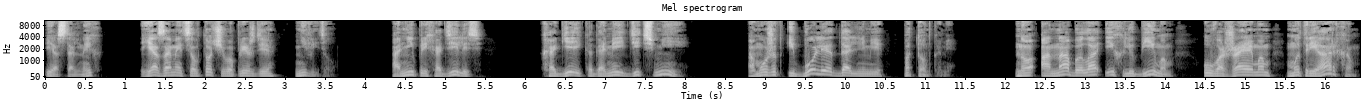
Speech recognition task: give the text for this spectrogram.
и остальных, я заметил то, чего прежде не видел. Они приходились Хагей Кагамей детьми, а может и более дальними потомками. Но она была их любимым, уважаемым матриархом,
